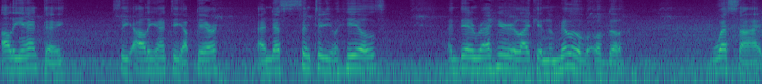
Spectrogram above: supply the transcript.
Aliante. See Aliante up there, and that's Centennial Hills. And then right here, like in the middle of, of the west side,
